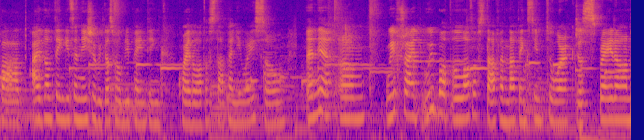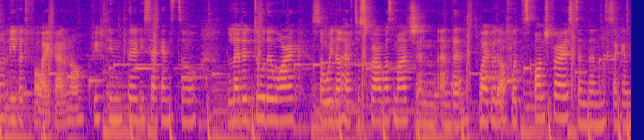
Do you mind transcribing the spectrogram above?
but I don't think it's an issue because we'll be painting quite a lot of stuff anyway so. And yeah um, we've tried we bought a lot of stuff and nothing seemed to work. Just spray it on leave it for like I don't know 15 30 seconds to let it do the work so we don't have to scrub as much and, and then wipe it off with sponge first and then the second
